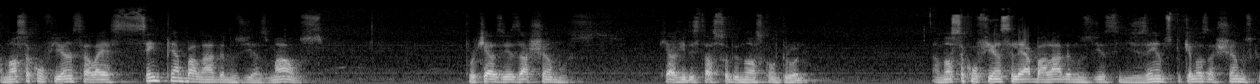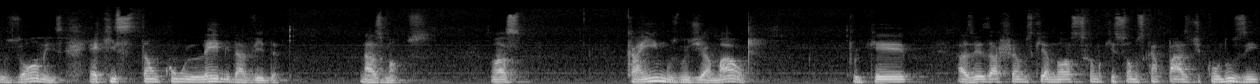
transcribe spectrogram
A nossa confiança ela é sempre abalada nos dias maus, porque às vezes achamos que a vida está sob o nosso controle. A nossa confiança é abalada nos dias cinzentos, porque nós achamos que os homens é que estão com o leme da vida nas mãos. Nós caímos no dia mau porque às vezes achamos que nós somos, que somos capazes de conduzir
